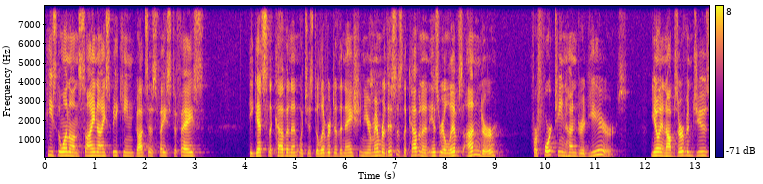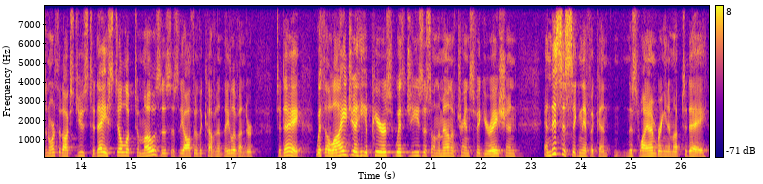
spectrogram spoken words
He's the one on Sinai speaking, God says, face to face. He gets the covenant which is delivered to the nation. You remember, this is the covenant Israel lives under for 1,400 years. You know, and observant Jews and Orthodox Jews today still look to Moses as the author of the covenant they live under today. With Elijah, he appears with Jesus on the Mount of Transfiguration. And this is significant. This is why I'm bringing him up today.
